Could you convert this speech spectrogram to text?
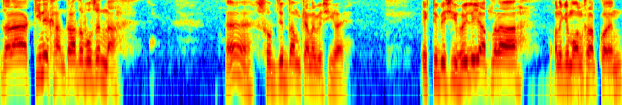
যারা কিনে খান, তারা তো বোঝেন না। হ্যাঁ সবজির দাম কেন বেশি হয়? একটু বেশি হইলেই আপনারা অনেকে মন খারাপ করেন।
